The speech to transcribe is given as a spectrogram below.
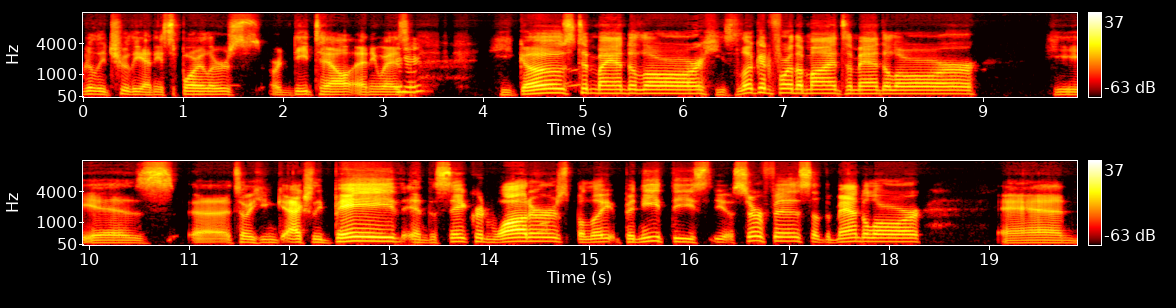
really truly any spoilers or detail, anyways. Mhm. He goes to Mandalore. He's looking for the mines of Mandalore. He is uh, so he can actually bathe in the sacred waters beneath the surface of the Mandalore. And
